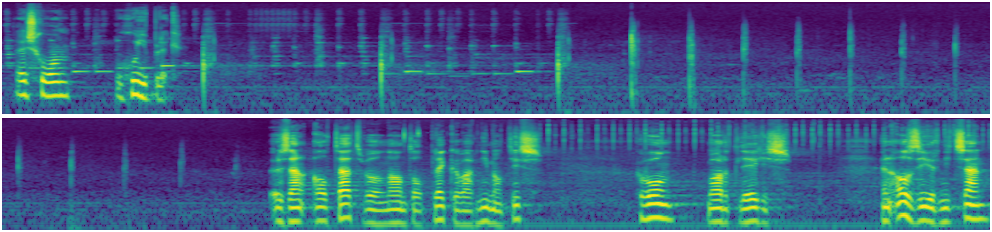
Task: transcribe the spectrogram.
Hij is gewoon een goede plek. Er zijn altijd wel een aantal plekken waar niemand is. Gewoon waar het leeg is. En als die er niet zijn,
